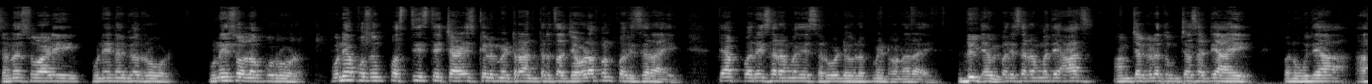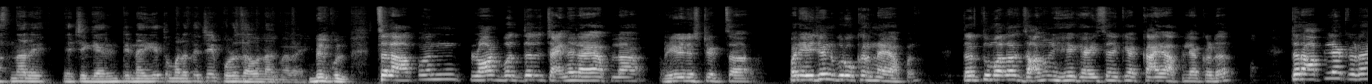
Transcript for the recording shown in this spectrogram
सणसवाडी पुणे नगर रोड पुणे सोलापूर रोड पुण्यापासून पस्तीस ते चाळीस किलोमीटर अंतरचा जेवढा पण परिसर आहे त्या परिसरामध्ये सर्व डेव्हलपमेंट होणार आहे. त्या परिसरामध्ये आज आमच्याकडे तुमच्यासाठी आहे पण उद्या असणार आहे याची गॅरंटी नाहीये तुम्हाला त्याचे पुढे जावं लागणार आहे. बिलकुल. चला आपण प्लॉटबद्दल चॅनल आहे आपला रिअल इस्टेटचा पण एजंट ब्रोकर नाही आपण. तर तुम्हाला जाणून हे घ्यायचं आहे की काय आपल्याकडं. तर आपल्याकडं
